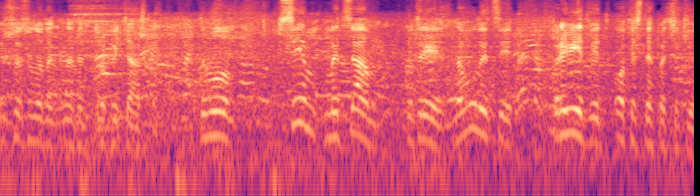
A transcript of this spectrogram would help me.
і щось воно так знаєте, трохи тяжко. Тому всім митцям, котрі на вулиці, привіт від офісних пацюків.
